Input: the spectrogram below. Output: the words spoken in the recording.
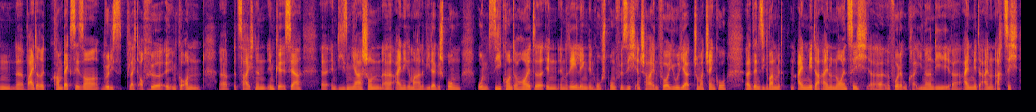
Eine weitere Comeback-Saison würde ich vielleicht auch für Imke Onnen äh, bezeichnen. Imke ist ja äh, in diesem Jahr schon äh, einige Male wieder gesprungen und sie konnte heute in, in Rehling den Hochsprung für sich entscheiden vor Julia Tschomachenko, denn sie gewann mit 1,91 Meter vor der Ukrainerin, die 1,81 Meter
